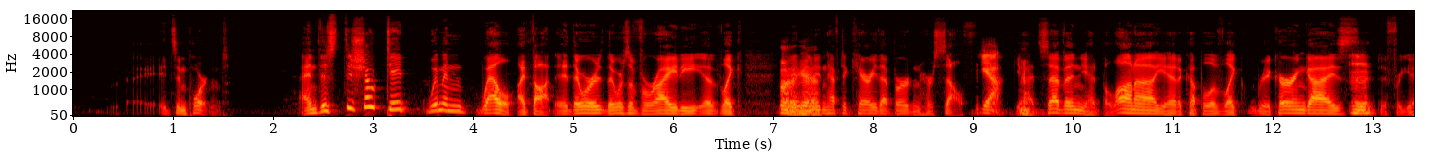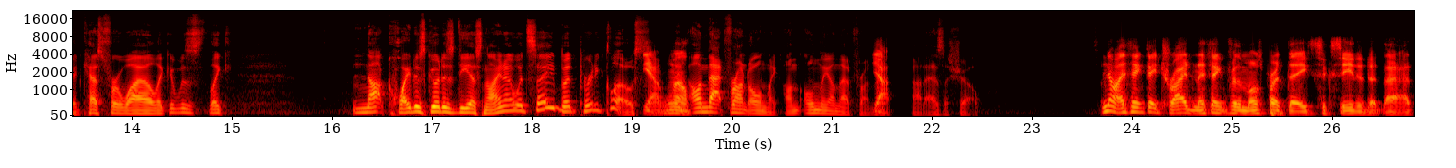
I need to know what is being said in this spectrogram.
it's important. And this this show did women well. I thought Uh, there were there was a variety of like. Well, Rhaenyra yeah. didn't have to carry that burden herself. Yeah. you had Seven, you had B'Elanna, you had a couple of like recurring guys. Mm-hmm. For you had Kes for a while. Like it was like not quite as good as DS9, I would say, but pretty close. Yeah, well- on that front only, on only on that front. Yeah. not, not as a show. No, I think they tried, and I think for the most part they succeeded at that.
